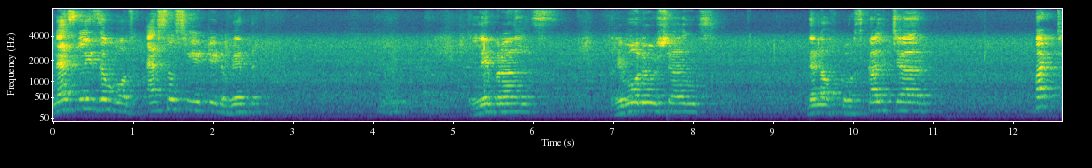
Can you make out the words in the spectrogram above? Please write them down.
nationalism was associated with liberals, revolutions, then of course culture. But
